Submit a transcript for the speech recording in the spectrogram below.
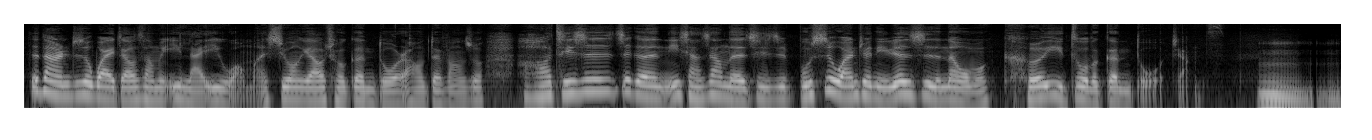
这当然就是外交上面一来一往嘛，希望要求更多，然后对方说，好，好，其实这个你想象的，其实不是完全你认识的，那我们可以做的更多，这样子。嗯嗯，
